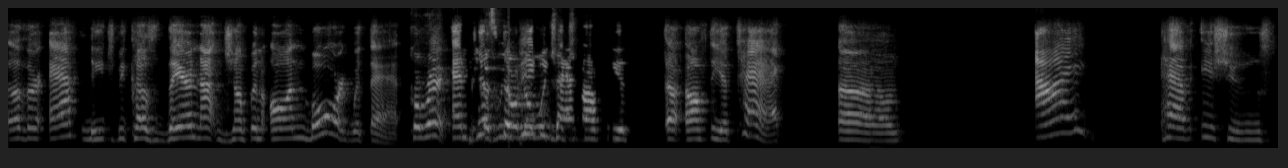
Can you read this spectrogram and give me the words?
other athletes because they're not jumping on board with that? Correct. And just to piggyback off the uh, off the attack, um, I have issues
